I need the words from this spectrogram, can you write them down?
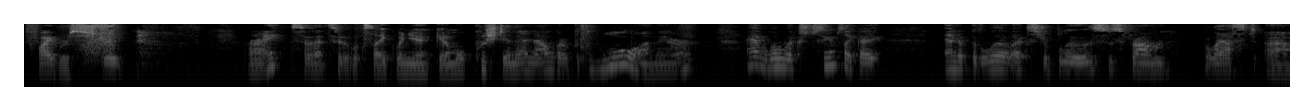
fibers straight all right, so that's what it looks like when you get them all pushed in there. Now I'm gonna put the blue on there. I have a little extra, seems like I end up with a little extra blue. This is from the last uh,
